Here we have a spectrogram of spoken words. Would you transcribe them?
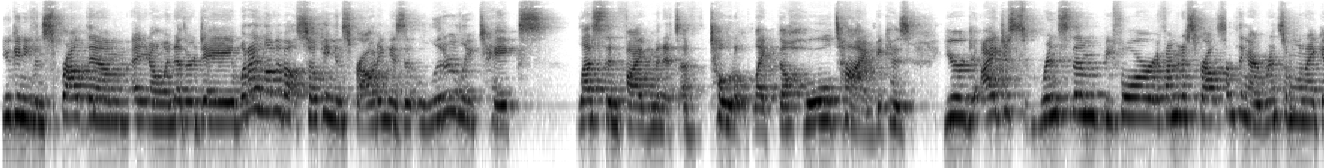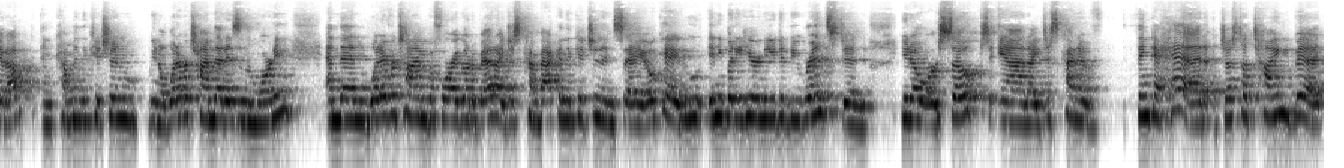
you can even sprout them, you know, another day. What I love about soaking and sprouting is it literally takes less than five minutes of total, like the whole time, because you're i just rinse them before if i'm going to sprout something i rinse them when i get up and come in the kitchen you know whatever time that is in the morning. And then whatever time before i go to bed i just come back in the kitchen and say okay who anybody here need to be rinsed and you know or soaked? And i just kind of think ahead just a tiny bit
